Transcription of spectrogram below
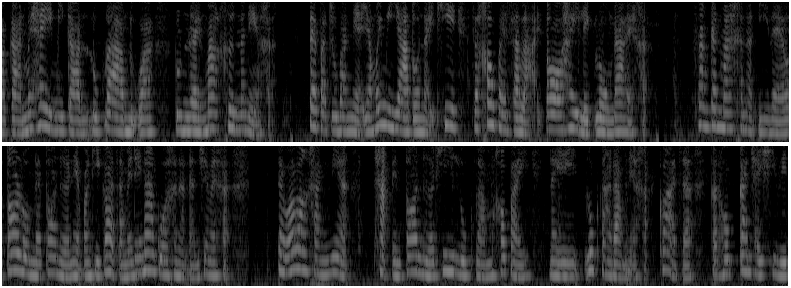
อาการไม่ให้มีการลุกลามหรือว่ารุนแรงมากขึ้นนั่นเองค่ะ แต่ปัจจุบันเนี่ยยังไม่มียาตัวไหนที่จะเข้าไปสลายต้อให้เล็กลงได้ค่ะ ฟังกันมาขนาดนี้แล้วต้อลมและต้อเนื้อเนี่ยบางทีก็อาจจะไม่ได้น่ากลัวขนาดนั้นใช่ไหมคะแต่ว่าบางครั้งเนี่ยหากเป็นต้อเนื้อที่ลุกล้ำเข้าไปในลูกตาดำเนี่ยค่ะ ก็อาจจะกระทบการใช้ชีวิต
